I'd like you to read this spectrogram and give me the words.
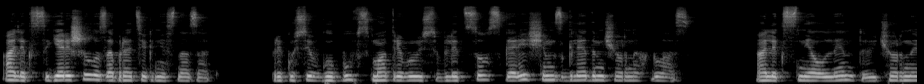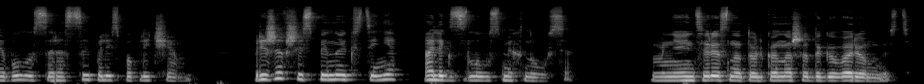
«Алекс, я решила забрать Игнис назад». Прикусив губу, всматриваюсь в лицо с горящим взглядом черных глаз. Алекс снял ленту, и черные волосы рассыпались по плечам. Прижавшись спиной к стене, Алекс зло усмехнулся. «Мне интересна только наша договоренность.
